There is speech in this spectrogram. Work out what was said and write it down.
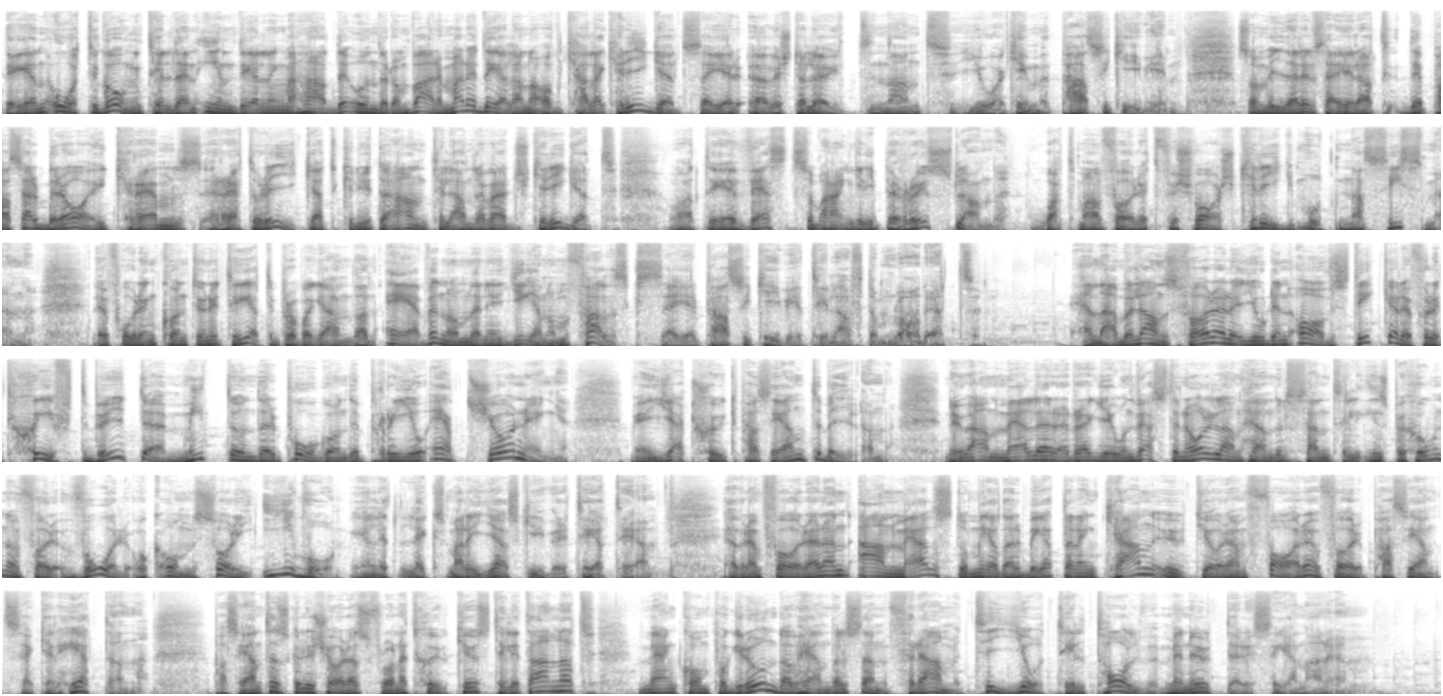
Det är en återgång till den indelning man hade under de varmare delarna av kalla kriget, säger överstelöjtnant löjtnant Joakim Paasikivi som vidare säger att det passar bra i Kremls retorik att knyta an till andra världskriget och att det är väst som angriper Ryssland och att man för ett försvarskrig mot nazismen. Det får en kontinuitet i propagandan även om den är genomfalsk, säger Paasikivi till Aftonbladet. En ambulansförare gjorde en avstickare för ett skiftbyte mitt under pågående prio 1-körning med en hjärtsjuk patient i bilen. Nu anmäler Region Västernorrland händelsen till Inspektionen för vård och omsorg, IVO, enligt Lex Maria, skriver TT. Även föraren anmäls då medarbetaren kan utgöra en fara för patientsäkerheten. Patienten skulle köras från ett sjukhus till ett annat men kom på grund av händelsen fram 10 till 12 minuter senare.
